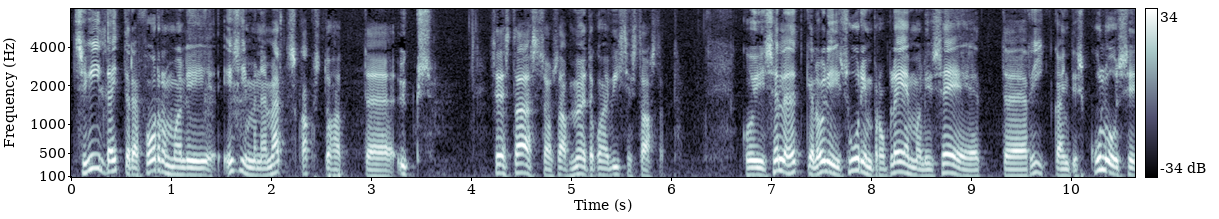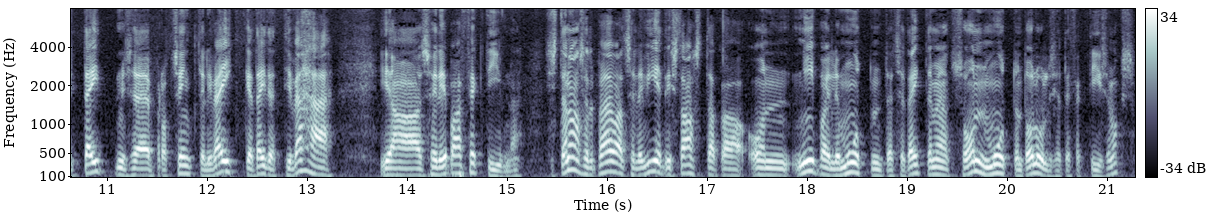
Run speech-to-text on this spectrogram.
tsiviiltäitereform oli esimene märts kaks tuhat üks. sellest ajast saab mööda kohe viisteist aastat. kui sellel hetkel oli, suurim probleem oli see, et eh, riik andis kulusid, täitmise protsent oli väike, täideti vähe ja see oli ebaefektiivne. siis tänasel päeval selle viieteist aastaga on nii palju muutunud, et see täitemenetlus on muutunud oluliselt efektiivsemaks,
